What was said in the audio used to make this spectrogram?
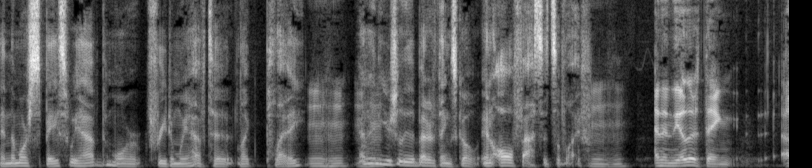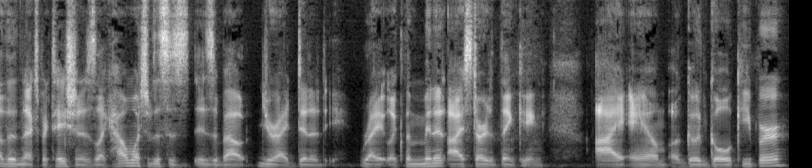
And the more space we have, the more freedom we have to like play. Mm-hmm, and then usually the better things go in all facets of life. And then the other thing, other than expectation, is like how much of this is is about your identity, right? Like the minute I started thinking, I am a good goalkeeper.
